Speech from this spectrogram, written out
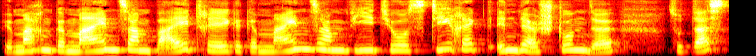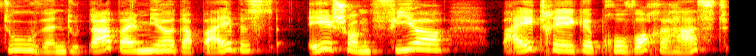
Wir machen gemeinsam Beiträge, gemeinsam Videos direkt in der Stunde, sodass du, wenn du da bei mir dabei bist, eh schon vier Beiträge pro Woche hast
